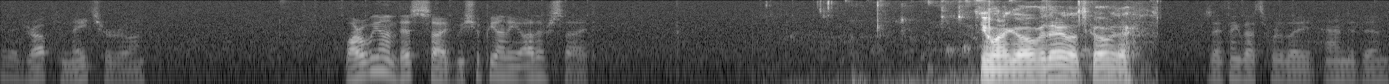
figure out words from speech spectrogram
They dropped nature rune. Why are we on this side? We should be on the other side. You want to go over there? Let's go over there. Because I think that's where they handed in.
